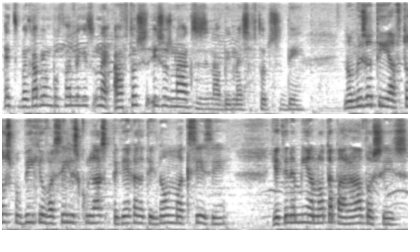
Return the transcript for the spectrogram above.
έτσι με κάποιον που θα έλεγες, Ναι, αυτός ίσως να άξιζε να μπει μέσα σε αυτό το CD. Νομίζω ότι αυτός που μπήκε ο Βασίλης Κουλάς, παιδιά, κατά τη γνώμη μου αξίζει. Γιατί είναι μια νότα παράδοσης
